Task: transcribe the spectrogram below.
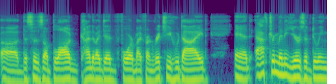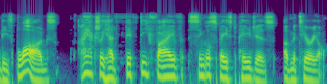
uh, this is a blog kind of I did for my friend Richie who died. And after many years of doing these blogs, I actually had 55 single spaced pages of material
